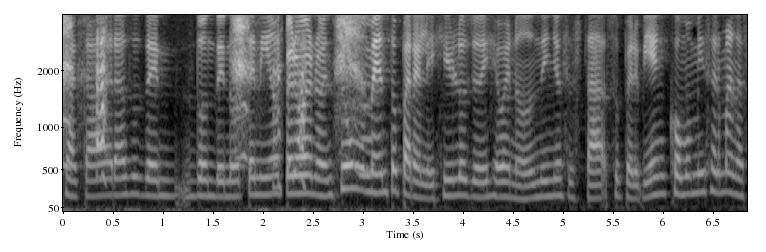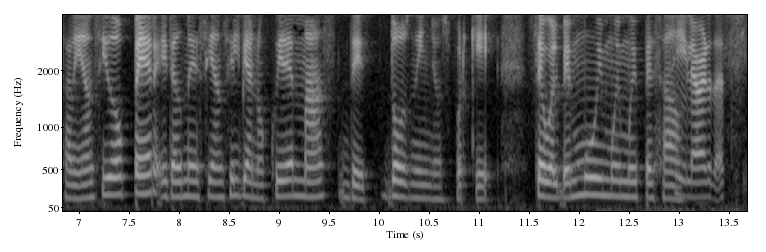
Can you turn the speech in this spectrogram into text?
sacaba brazos de donde no tenía. Pero bueno, en su momento para elegirlos, yo dije, bueno, dos niños está súper bien. Como mis hermanas habían sido per, ellas me decían, Silvia, no cuide más de dos niños porque se vuelve muy, muy, muy pesado. Sí, la verdad, sí.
